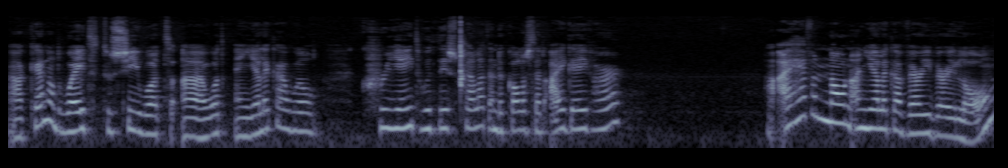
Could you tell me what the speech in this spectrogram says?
I cannot wait to see what uh, what Angelica will create with this palette and the colors that I gave her. I haven't known Angelica very, very long.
